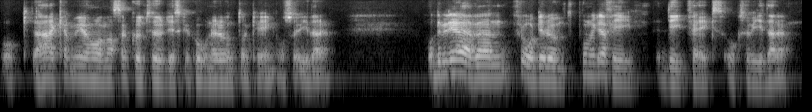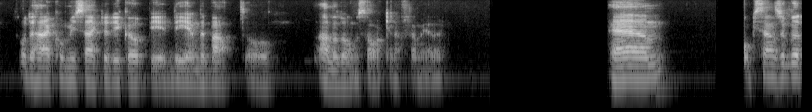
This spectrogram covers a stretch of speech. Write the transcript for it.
Och det här kan vi ha en massa kulturdiskussioner runt omkring och så vidare. Och det blir även frågor runt pornografi, deepfakes och så vidare. Och det här kommer ju säkert dyka upp i DN Debatt och alla de sakerna framöver. Um, och sen så går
